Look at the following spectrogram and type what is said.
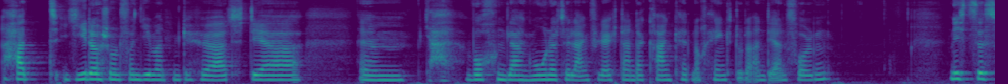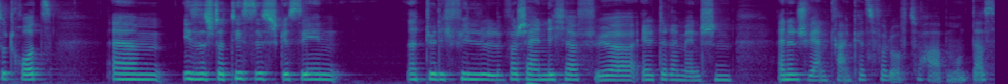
hat jeder schon von jemandem gehört, der ähm, ja, wochenlang, monatelang vielleicht an der Krankheit noch hängt oder an deren Folgen. Nichtsdestotrotz ähm, ist es statistisch gesehen natürlich viel wahrscheinlicher für ältere Menschen, einen schweren Krankheitsverlauf zu haben. Und das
